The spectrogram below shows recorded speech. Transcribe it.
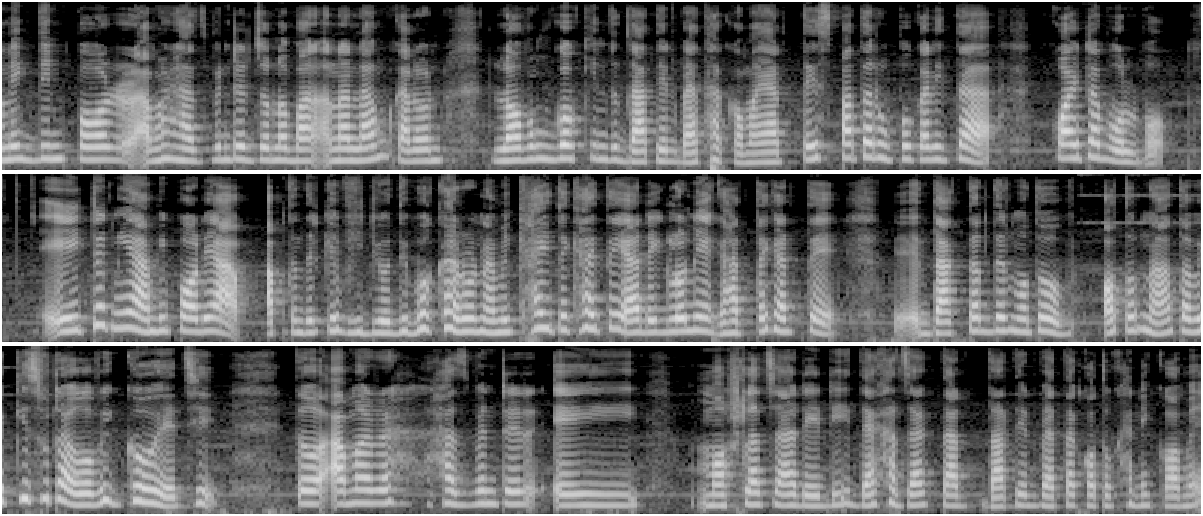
অনেক দিন পর আমার হাজব্যান্ডের জন্য বানালাম, কারণ লবঙ্গ কিন্তু দাঁতের ব্যথা কমায়। আর তেজপাতার উপকারিতা কয়টা বলব? এইটা নিয়ে আমি পরে আপনাদেরকে ভিডিও দিব, কারণ আমি খাইতে খাইতে আর এগুলো নিয়ে ঘাটতে ঘাটতে ডাক্তারদের মতো অত না, তবে কিছুটা অভিজ্ঞ হয়েছি। তো আমার হাজব্যান্ডের এই মশলা চা রেডি দেখা যাক তার দাঁতের ব্যথা কতখানি কমে।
